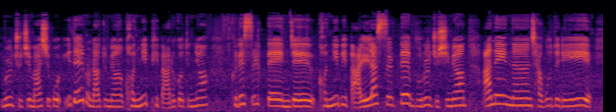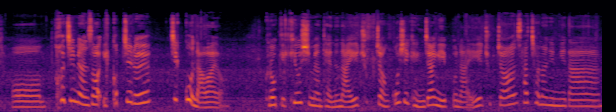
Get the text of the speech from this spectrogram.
물 주지 마시고 이대로 놔두면 겉잎이 마르거든요. 그랬을 때 이제 겉잎이 말랐을 때 물을 주시면 안에 있는 자구들이 어, 커지면서 이 껍질을 찢고 나와요. 그렇게 키우시면 되는 아이 축전 꽃이 굉장히 예쁜 아이 축전 4,000원입니다.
